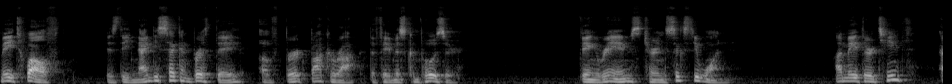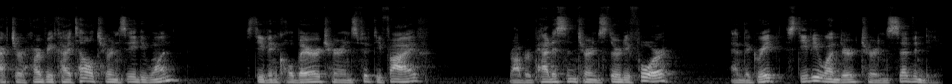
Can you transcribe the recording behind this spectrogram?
May 12th is the 92nd birthday of Burt Bacharach, the famous composer. Ving Rhames turns 61. On May 13th, actor Harvey Keitel turns 81. Stephen Colbert turns 55. Robert Pattinson turns 34. And the great Stevie Wonder turns 70.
